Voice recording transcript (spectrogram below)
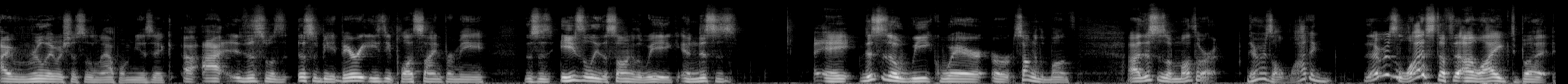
i really wish this was on apple music. Uh, i this was this would be a very easy plus sign for me this is easily the song of the week, and this is a this is a week where or song of the month. Uh, this is a month where there was a lot of there was a lot of stuff that I liked, but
